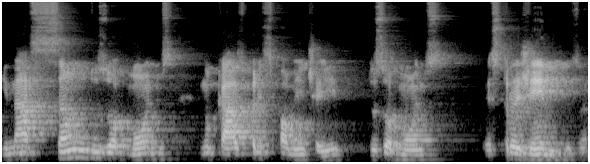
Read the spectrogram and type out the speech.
e na ação dos hormônios, no caso principalmente aí dos hormônios estrogênicos. Né?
